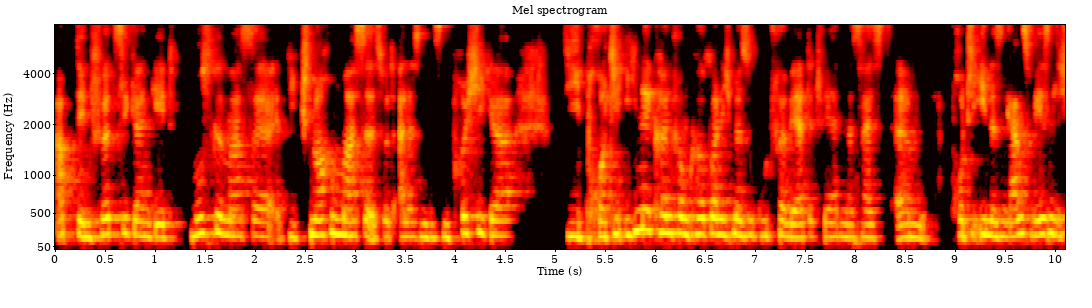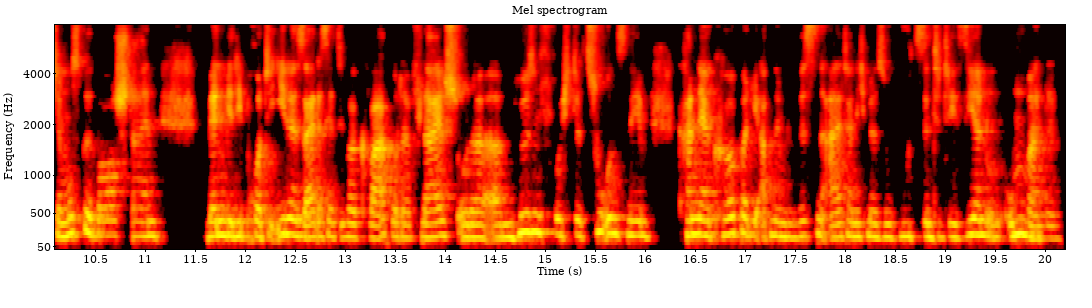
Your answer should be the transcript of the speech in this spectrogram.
ab den 40ern geht Muskelmasse, die Knochenmasse, es wird alles ein bisschen brüchiger. Die Proteine können vom Körper nicht mehr so gut verwertet werden. Das heißt, ähm, Proteine sind ein ganz wesentlicher Muskelbaustein. Wenn wir die Proteine, sei das jetzt über Quark oder Fleisch oder ähm, Hülsenfrüchte, zu uns nehmen, kann der Körper die ab einem gewissen Alter nicht mehr so gut synthetisieren und umwandeln.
